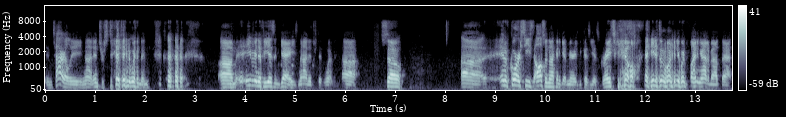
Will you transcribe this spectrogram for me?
entirely not interested in women. um, even if he isn't gay, he's not interested in women. Uh, so, uh, and of course, he's also not going to get married because he has grayscale, and he doesn't want anyone finding out about that.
